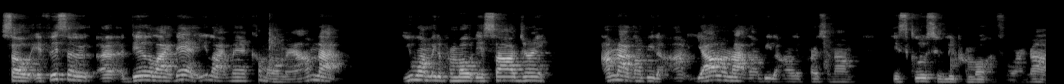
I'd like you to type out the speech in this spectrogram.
So if it's a, a deal like that you're like man come on man. I'm not you want me to promote this soft drink? I'm not gonna be the uh, y'all are not gonna be the only person i'm exclusively promoting for it. Nah,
